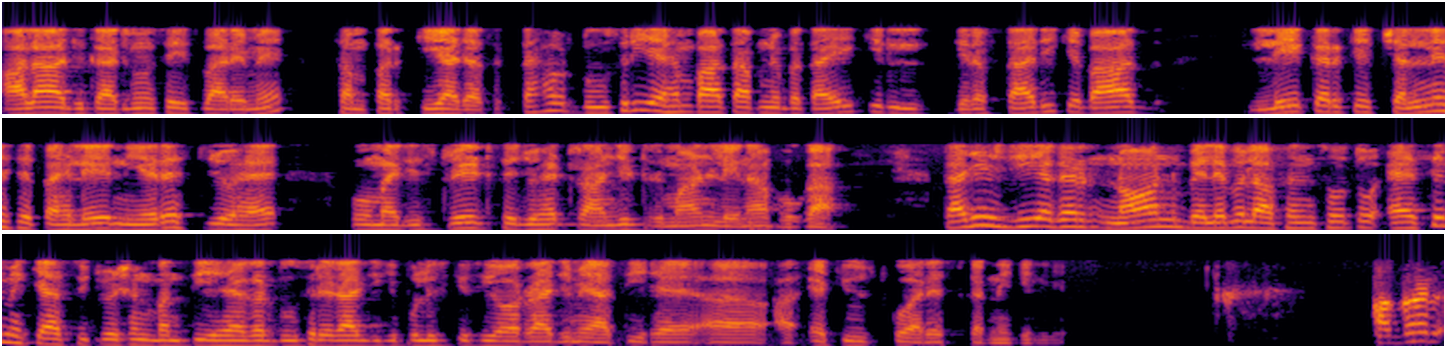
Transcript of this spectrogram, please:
आला अधिकारियों से इस बारे में संपर्क किया जा सकता है। और दूसरी अहम बात आपने बताई कि गिरफ्तारी के बाद लेकर के चलने से पहले नियरेस्ट जो है वो मजिस्ट्रेट से जो है ट्रांजिट रिमांड लेना होगा। राजेश जी अगर नॉन बेलेबल ऑफेंस हो तो ऐसे में क्या सिचुएशन बनती है अगर दूसरे राज्य की पुलिस किसी और राज्य में आती है एक्यूज को अरेस्ट करने के लिए? अगर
